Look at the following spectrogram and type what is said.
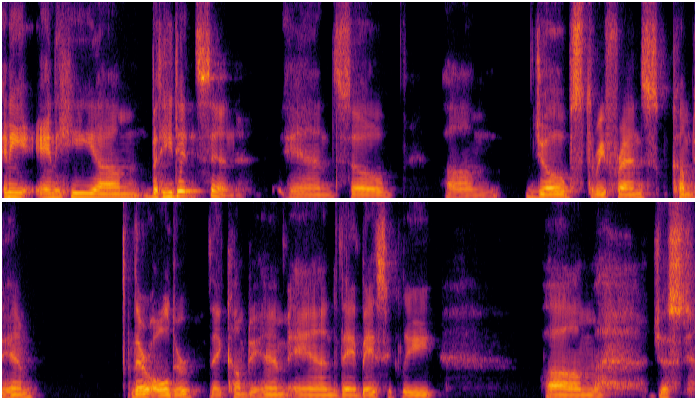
and he and he um, but he didn't sin and so um, job's three friends come to him they're older they come to him and they basically um, just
